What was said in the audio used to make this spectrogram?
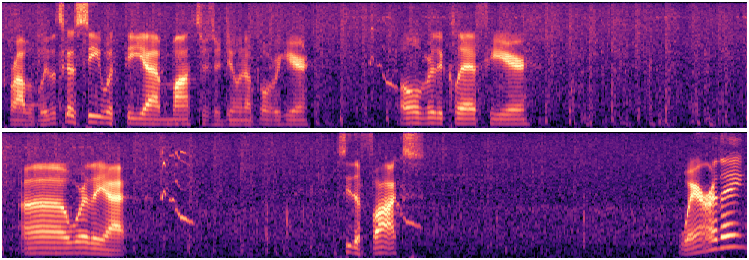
Probably. Let's go see what the uh, monsters are doing up over here. Over the cliff here. Uh, where are they at? See the fox. Where are they?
